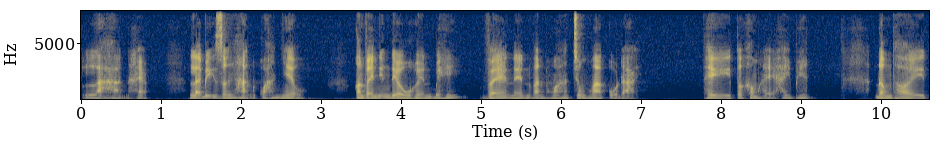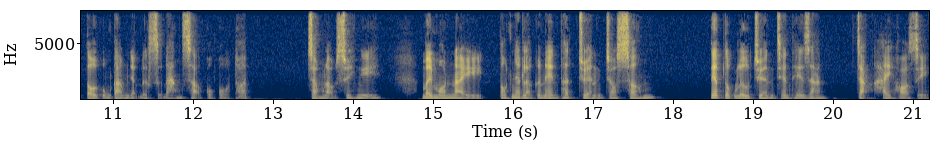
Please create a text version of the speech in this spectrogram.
là hạn hẹp, lại bị giới hạn quá nhiều. Còn về những điều huyền bí về nền văn hóa Trung Hoa cổ đại, thì tôi không hề hay biết. Đồng thời tôi cũng cảm nhận được sự đáng sợ của cổ thuật. Trong lòng suy nghĩ, mấy món này tốt nhất là cứ nên thất truyền cho sớm. Tiếp tục lưu truyền trên thế gian, chẳng hay ho gì.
